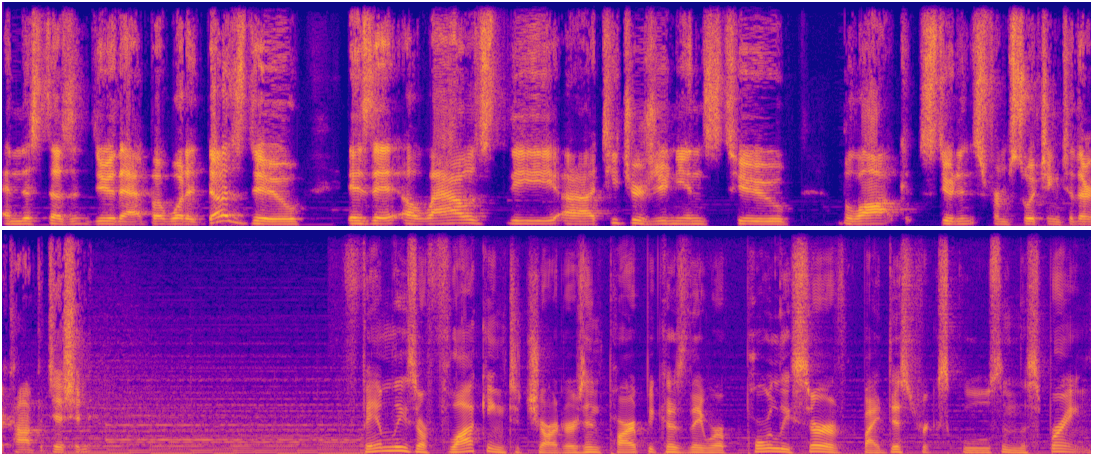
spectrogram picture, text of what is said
and this doesn't do that. But what it does do is it allows the uh, teachers unions to block students from switching to their competition. Families are flocking to charters in part because they were poorly served by district schools in the spring.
